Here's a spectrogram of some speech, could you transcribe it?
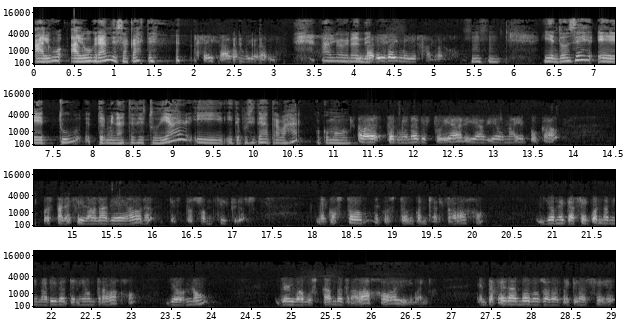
algo, algo grande sacaste. Sí, algo muy grande. algo Mi grande. marido y mi hija luego. Y entonces, eh, ¿tú terminaste de estudiar y, y te pusiste a trabajar? ¿O cómo? A ver, terminé de estudiar y había una época pues parecida a la de ahora, que estos son ciclos. Me costó, me costó encontrar trabajo. Yo me casé cuando mi marido tenía un trabajo, yo no. Yo iba buscando trabajo y bueno, empecé dando dos horas de clase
